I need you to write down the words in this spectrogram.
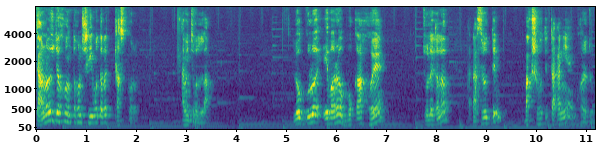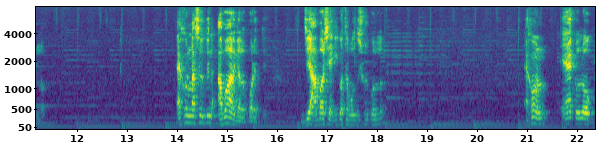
জানোই যখন, তখন সেই মোতাবেক কাজ করো। আমি চললাম। লোকগুলো এবারও বোকা হয়ে চলে গেল নাসিরুদ্দিন বাক্সভর্তির টাকা নিয়ে ঘরে ঢুকলো। এখন নাসিরুদ্দিন আবার গেল পরের দিন। যে আবার সে একই কথা বলতে শুরু করল। এখন এক লোক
